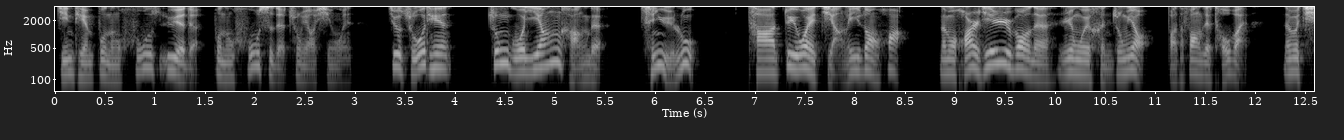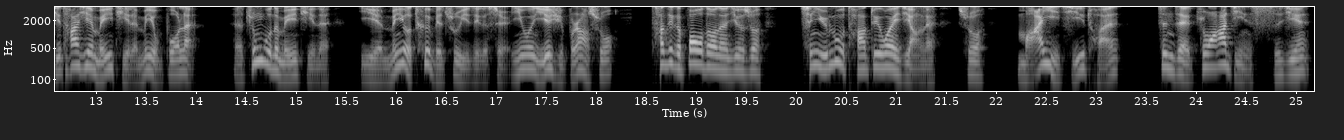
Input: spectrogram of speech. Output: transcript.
今天不能忽略的、不能忽视的重要新闻。就昨天，中国央行的陈雨露，他对外讲了一段话。那么，《华尔街日报》呢认为很重要，把它放在头版。那么，其他些媒体呢没有波澜。呃，中国的媒体呢也没有特别注意这个事儿，因为也许不让说。他这个报道呢，就是说陈雨露他对外讲呢，说蚂蚁集团正在抓紧时间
